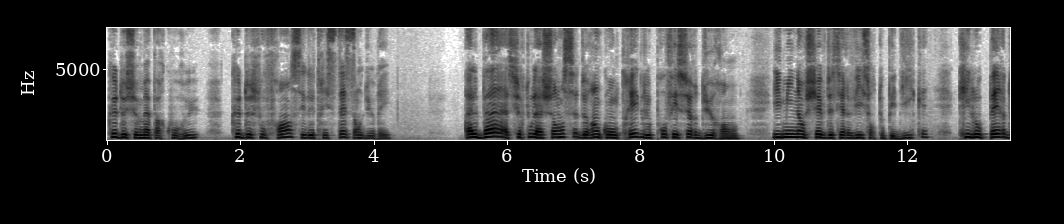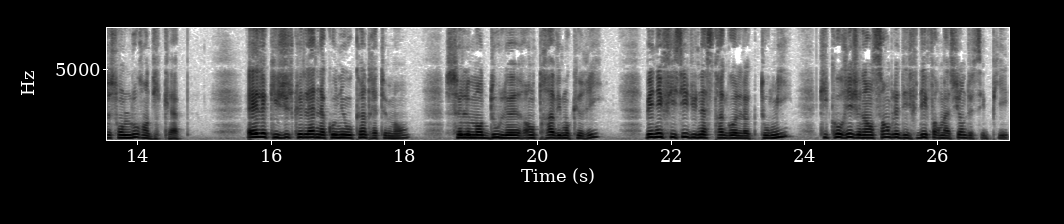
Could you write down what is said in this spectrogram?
Que de chemins parcourus, que de souffrances et de tristesses endurées. Alba a surtout la chance de rencontrer le professeur Durand, éminent chef de service orthopédique, qui l'opère de son lourd handicap. Elle qui jusque-là n'a connu aucun traitement, seulement douleur, entrave et moquerie, bénéficie d'une astragolactomie qui corrige l'ensemble des déformations de ses pieds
